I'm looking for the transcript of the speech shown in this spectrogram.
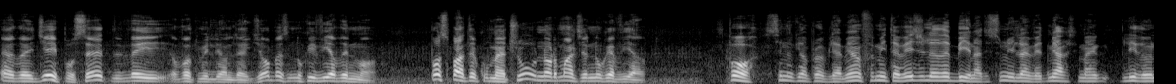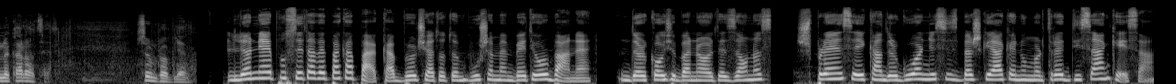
edhe gjej pusetat, vej 10 milion lekë gjobë, nuk i vjedhin më. Po s'pate ku me çu, normal që nuk e vjedh. Po, si nuk janë problem. Janë fëmijë të vegjël edhe bijnë aty, s'u lajnë vetë, mjaftë me lidhu në karrocë. Shumë problem. Lënia e pusetave pa kapak ka bërë që ato të mbushen me mbetje urbane, ndërkohë që banorët e zonës shprehen se i kanë dërguar Njësisë Bashkiake numër tre disa ankesa.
